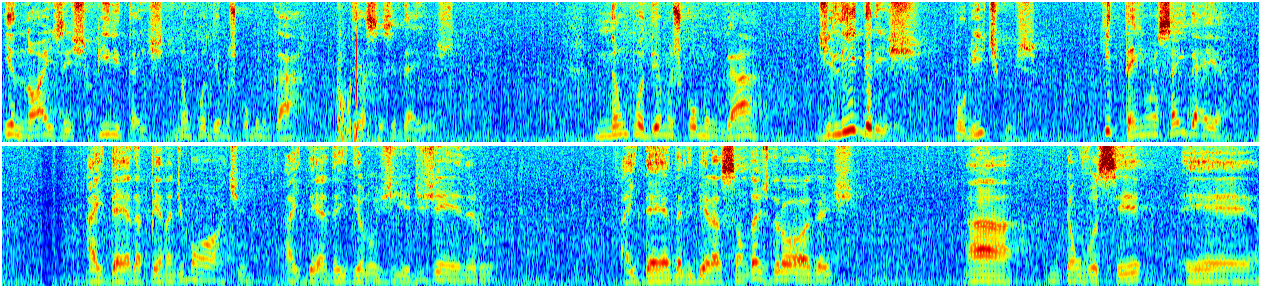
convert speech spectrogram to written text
E nós, espíritas, não podemos comungar dessas ideias. Não podemos comungar de líderes políticos que tenham essa ideia. A ideia da pena de morte, a ideia da ideologia de gênero, a ideia da liberação das drogas. Ah, então você é,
